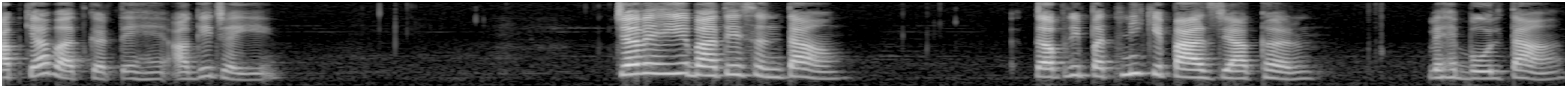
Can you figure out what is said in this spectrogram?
आप क्या बात करते हैं? आगे जाइए। जब वह ये बातें सुनता तो अपनी पत्नी के पास जाकर वह बोलता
